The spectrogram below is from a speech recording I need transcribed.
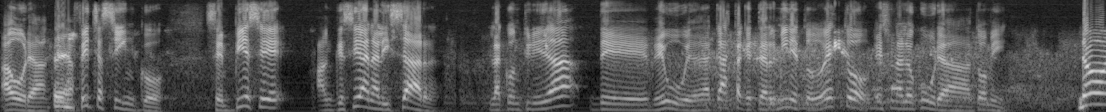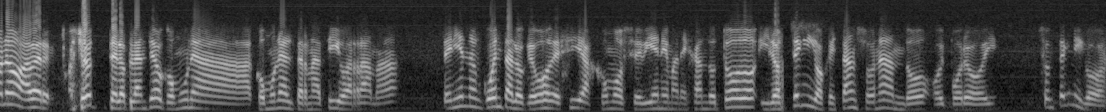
Ahora, en la fecha 5 se empiece, aunque sea a analizar la continuidad de, de V, de acá hasta que termine todo esto, es una locura, Tommy. No, no, a ver, yo te lo planteo como una, como una alternativa, Rama, teniendo en cuenta lo que vos decías, cómo se viene manejando todo y los técnicos que están sonando hoy por hoy, son técnicos,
